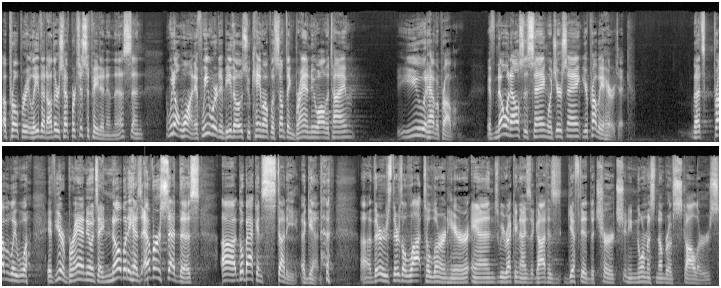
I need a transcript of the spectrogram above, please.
appropriately that others have participated in this. And we don't want, if we were to be those who came up with something brand new all the time, you would have a problem. If no one else is saying what you're saying, you're probably a heretic. That's probably what, if you're brand new and say, nobody has ever said this, uh, go back and study again. uh, there's, there's a lot to learn here, and we recognize that God has gifted the church an enormous number of scholars.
